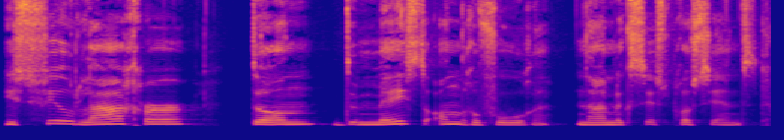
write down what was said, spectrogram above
is veel lager dan de meeste andere voeren, namelijk 6%.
